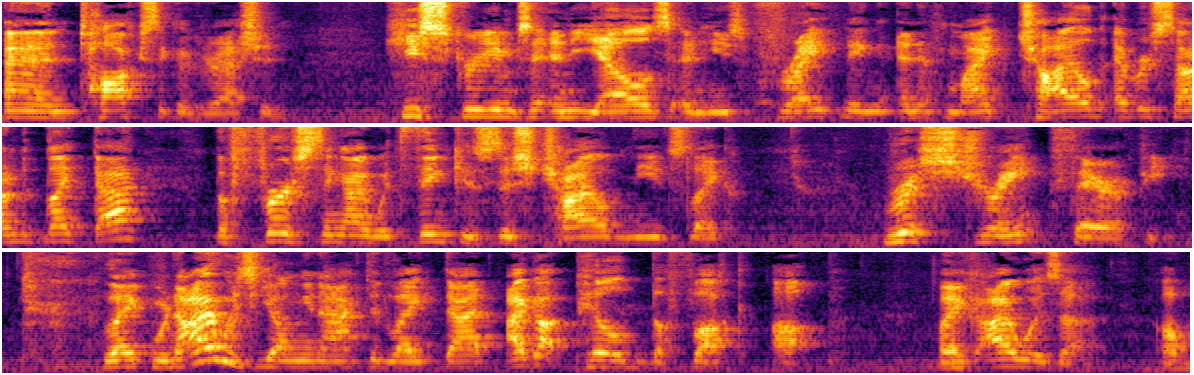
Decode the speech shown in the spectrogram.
and toxic aggression. He screams and yells and he's frightening. And if my child ever sounded like that, the first thing I would think is this child needs like restraint therapy. Like when I was young and acted like that, I got pilled the fuck up. Like I was a a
